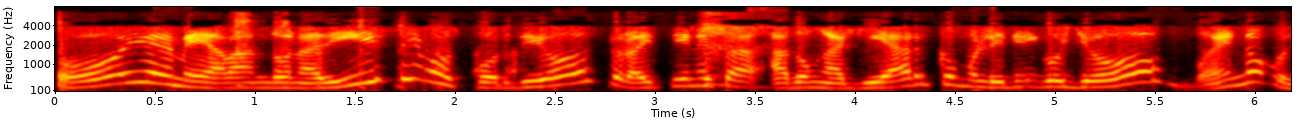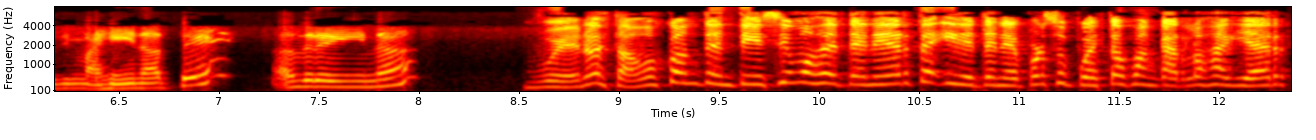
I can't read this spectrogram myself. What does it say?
Óyeme, abandonadísimos, por Dios, pero ahí tienes a, don Aguiar, como le digo yo. Bueno, pues imagínate, Andreina. Bueno, estamos contentísimos de tenerte y de tener, por supuesto, a Juan Carlos Aguiar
